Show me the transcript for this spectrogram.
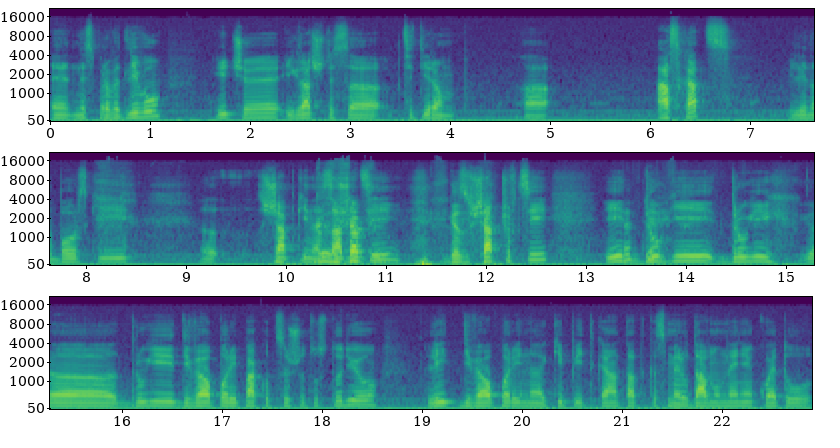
е несправедливо и че играчите са, цитирам, а, асхац или на български а, шапки на задници, газошапчовци и други, други, а, други девелопери пак от същото студио, лид девелопери на екипи и така нататък с меродавно мнение, което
